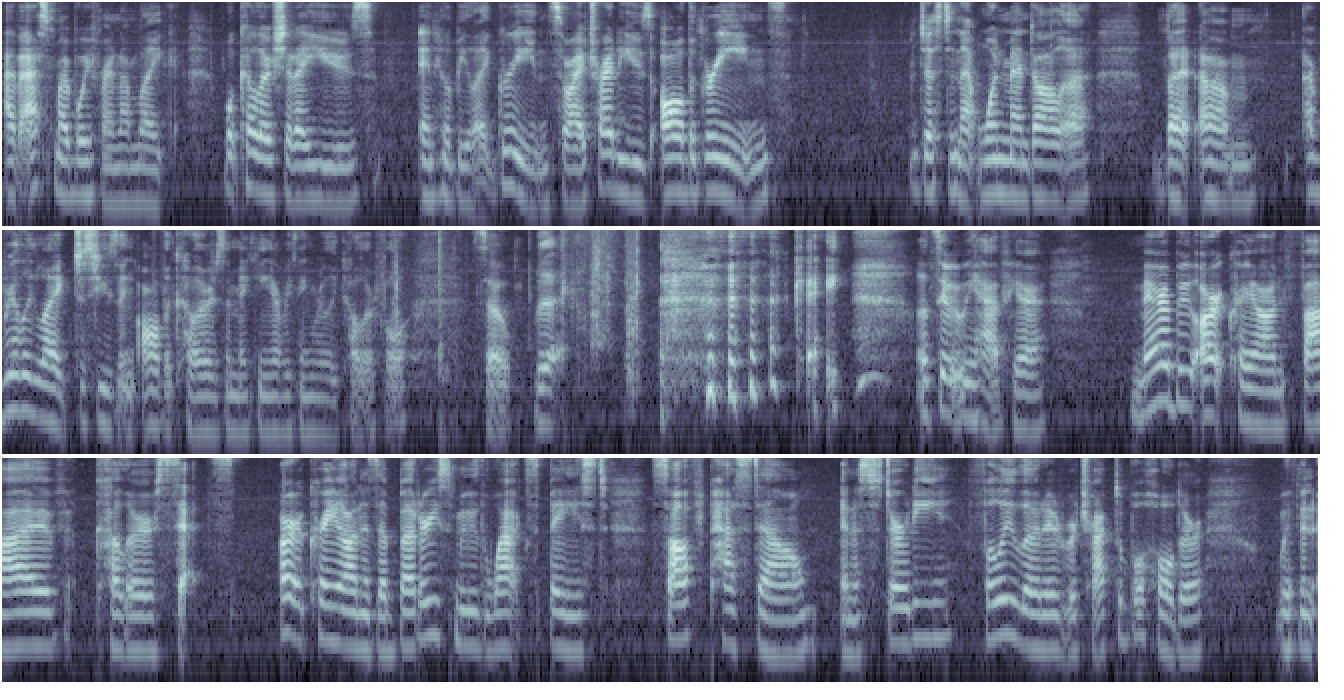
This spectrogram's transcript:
I've asked my boyfriend, I'm like, what color should I use? And he'll be like, green. So I try to use all the greens just in that one mandala. But um, I really like just using all the colors and making everything really colorful. So, okay, let's see what we have here. Marabu Art Crayon 5 color sets. Art Crayon is a buttery smooth wax-based soft pastel in a sturdy, fully loaded retractable holder with an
